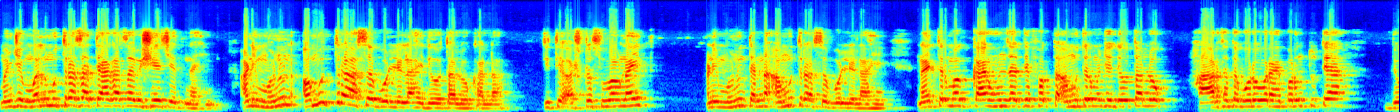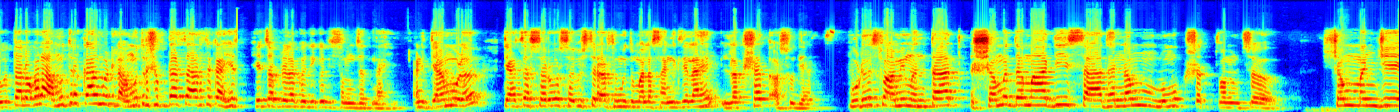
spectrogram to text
म्हणजे मलमूत्राचा त्यागाचा विषयच येत नाही. आणि म्हणून अमूत्र असं बोललेलं आहे देवता लोकाला तिथे अष्टस्वभाव नाहीत आणि म्हणून त्यांना अमूत्र असं बोललेलं आहे. नाहीतर मग काय होऊन जाते? फक्त अमूत्र म्हणजे देवता लोक हा अर्थ तर बरोबर आहे परंतु त्या देवता लोकाला अमूत्र का म्हटलं? अमूत्र शब्दाचा अर्थ काय? हेच आपल्याला कधी कधी समजत नाही. आणि त्यामुळं त्याचा सर्व सविस्तर अर्थ मी तुम्हाला सांगितलेला आहे. लक्षात असू द्या. पुढे स्वामी म्हणतात शमदमादी साधनम मुमुक्षत्वमच शम म्हणजे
